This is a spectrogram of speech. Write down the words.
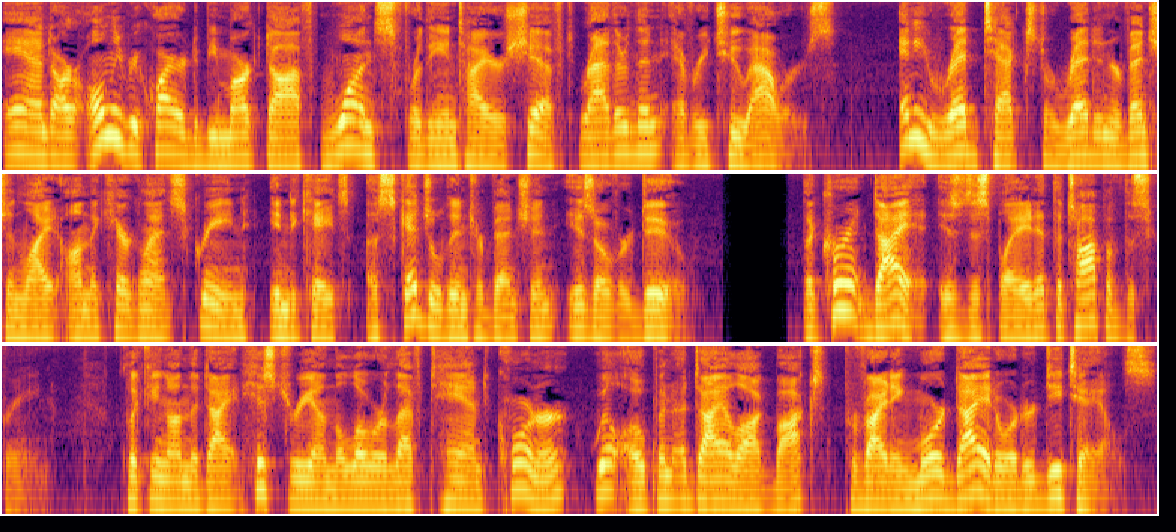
and are only required to be marked off once for the entire shift rather than every two hours. Any red text or red intervention light on the CareGlance screen indicates a scheduled intervention is overdue. The current diet is displayed at the top of the screen. Clicking on the diet history on the lower left hand corner will open a dialog box providing more diet order details.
